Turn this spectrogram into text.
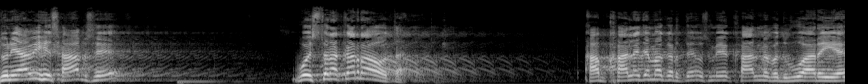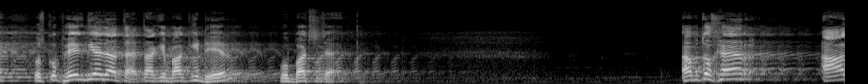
دنیاوی حساب سے وہ اس طرح کر رہا ہوتا ہے۔ آپ کھالیں جمع کرتے ہیں، اس میں ایک کھال میں بدبو آ رہی ہے، اس کو پھینک دیا جاتا ہے تاکہ باقی ڈھیر وہ بچ جائے۔ اب تو خیر، آگ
